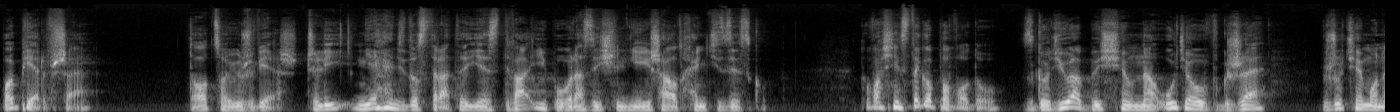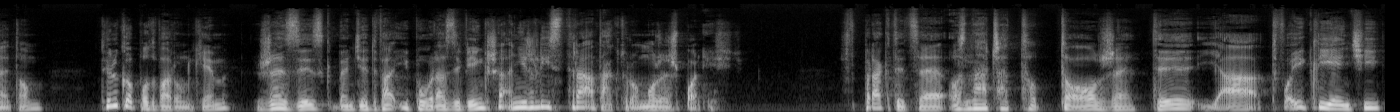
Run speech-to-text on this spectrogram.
Po pierwsze, to co już wiesz, czyli niechęć do straty jest 2,5 razy silniejsza od chęci zysku. To właśnie z tego powodu zgodziłabyś się na udział w grze w rzucie monetą tylko pod warunkiem, że zysk będzie 2,5 razy większy aniżeli strata, którą możesz ponieść. W praktyce oznacza to to, że ty, ja, twoi klienci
